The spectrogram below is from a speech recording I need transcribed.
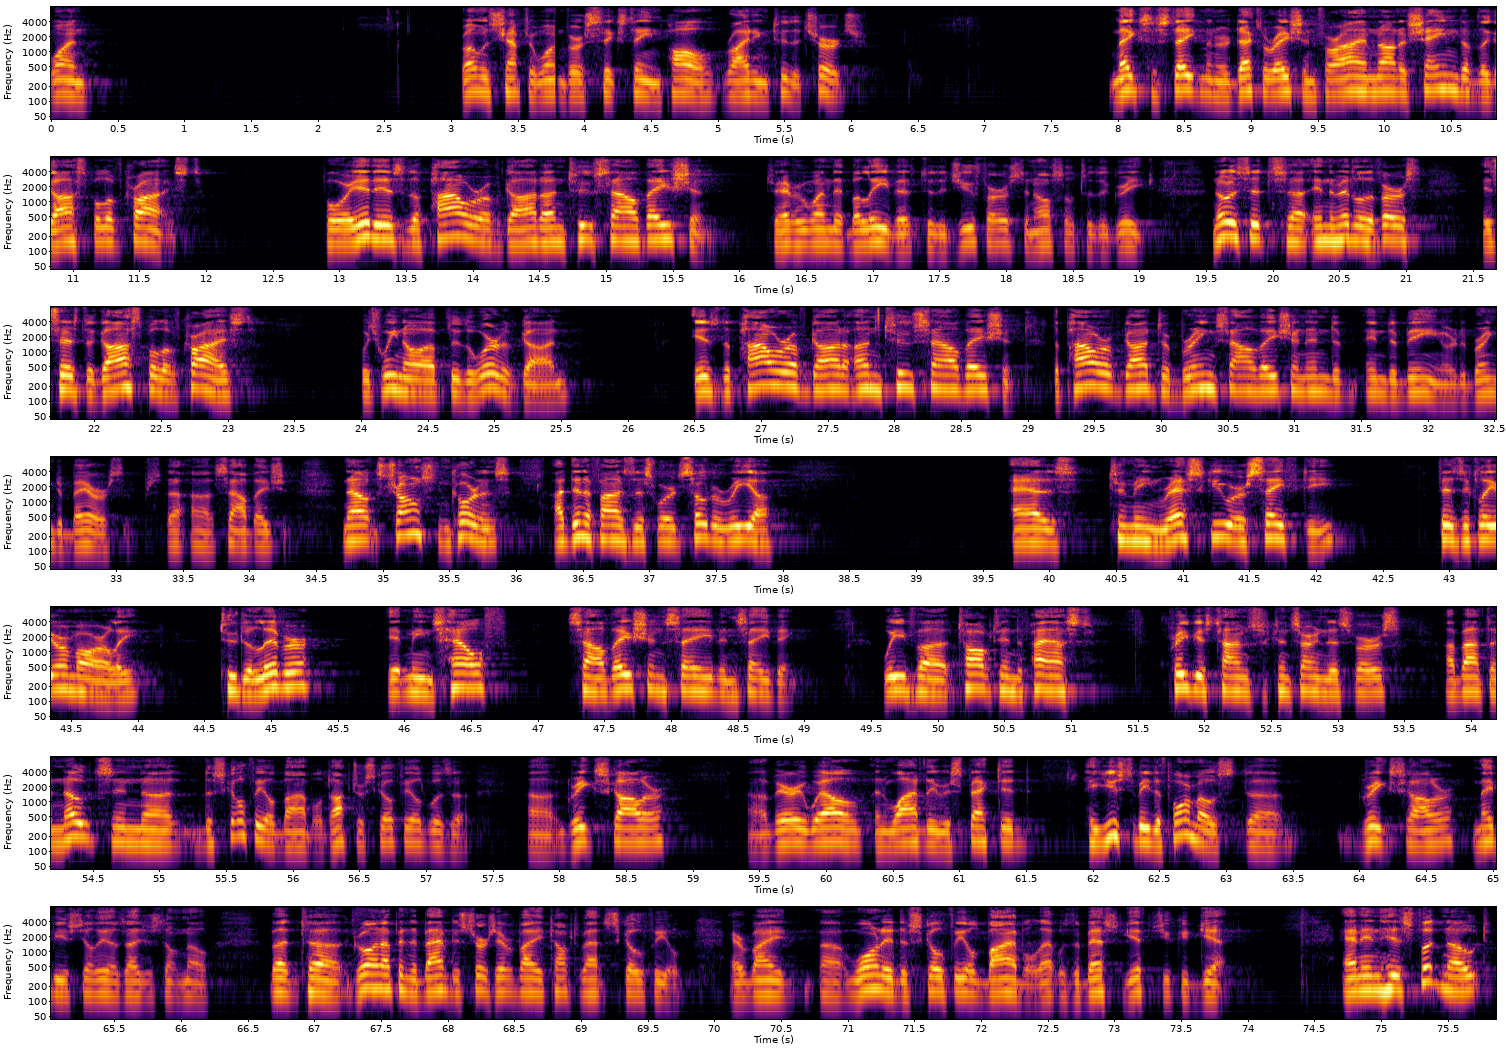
1. Romans chapter 1, verse 16, Paul, writing to the church, makes a statement or declaration For I am not ashamed of the gospel of Christ, for it is the power of God unto salvation to everyone that believeth, to the Jew first and also to the Greek. Notice it's uh, in the middle of the verse, it says, The gospel of Christ, which we know of through the word of God, is the power of God unto salvation. The power of God to bring salvation into, into being or to bring to bear uh, salvation. Now, Strong's Concordance identifies this word soteria as to mean rescue or safety, physically or morally, to deliver, it means health, salvation, save, and saving. We've uh, talked in the past, previous times concerning this verse, about the notes in uh, the Scofield Bible. Dr. Scofield was a, a Greek scholar, uh, very well and widely respected. He used to be the foremost uh, Greek scholar. Maybe he still is, I just don't know. But uh, growing up in the Baptist church, everybody talked about Scofield. Everybody uh, wanted a Scofield Bible. That was the best gift you could get. And in his footnote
